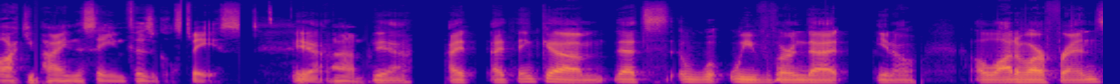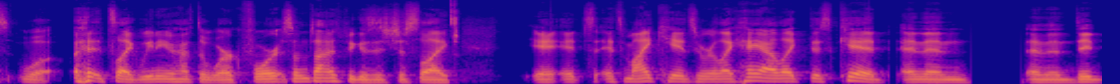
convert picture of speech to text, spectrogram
occupying the same physical space yeah. Um, yeah. I, I think um, that's what we've learned that, you know, a lot of our friends, well, it's like we don't even have to work for it sometimes because it's just like, it, it's, it's my kids who are like, Hey, I like this kid. And then, and then they,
